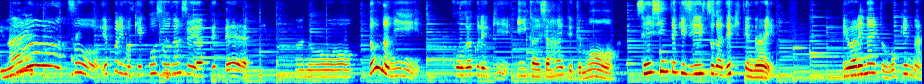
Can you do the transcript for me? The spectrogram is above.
言われる、そう。やっぱり今結婚相談所やっててあのーどんなに高学歴いい会社入ってても精神的自立ができてない。言われないと動けない。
